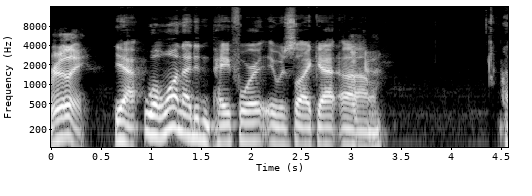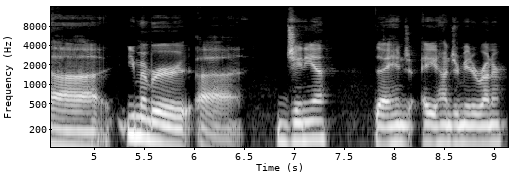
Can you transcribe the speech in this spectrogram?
Really? Yeah. Well, one, I didn't pay for it. It was like at um, uh, you remember uh, Genia, the eight hundred meter runner.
